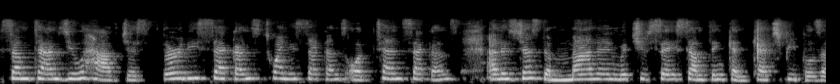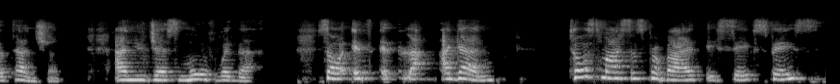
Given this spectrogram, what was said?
Sometimes you have just 30 seconds, 20 seconds, or 10 seconds, and it's just the manner in which you say something can catch people's attention. And you just move with that. So it's it, again, Toastmasters provide a safe space.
